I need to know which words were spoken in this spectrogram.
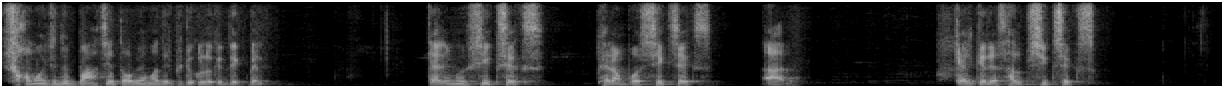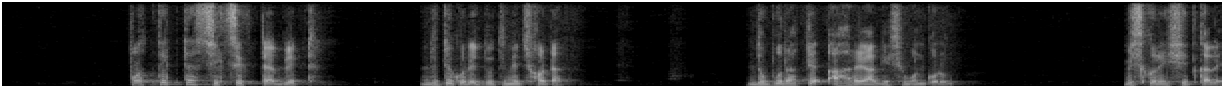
সময় যদি বাঁচে তবে আমাদের ভিডিওগুলোকে দেখবেন। ক্যালিমিউ সিক্স এক্স ফেরাম্পস সিক্স এক্স আর ক্যালকেরিয়া সালফ সিক্স এক্স প্রত্যেকটা সিক্স এক্স ট্যাবলেট দুটি করে দু তিনে ছটা দুপুর রাত্রে আহারের আগে সেবন করুন। বিশেষ করে শীতকালে।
